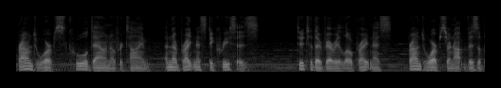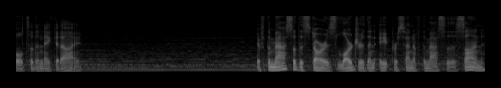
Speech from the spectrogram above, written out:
brown dwarfs cool down over time and their brightness decreases. Due to their very low brightness, brown dwarfs are not visible to the naked eye. If the mass of the star is larger than 8% of the mass of the Sun,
